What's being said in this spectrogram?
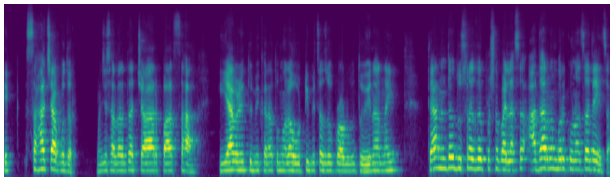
एक सहाच्या अगोदर म्हणजे साधारणतः चार पाच सहा यावेळी तुम्ही करा. तुम्हाला ओ टी पीचा जो प्रॉब्लेम तो येणार नाही. त्यानंतर दुसरा जर प्रश्न पाहिला असं आधार नंबर कोणाचा द्यायचा?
